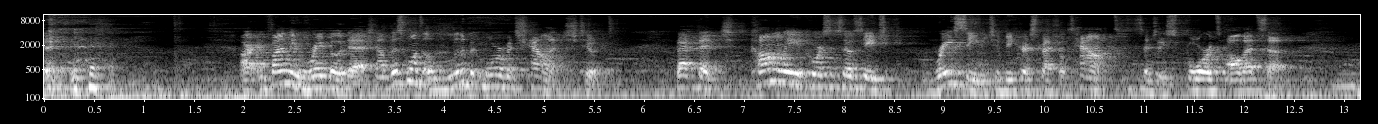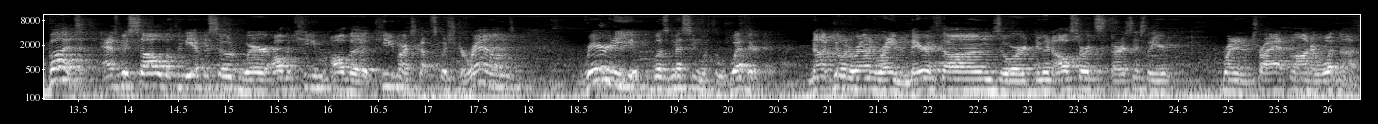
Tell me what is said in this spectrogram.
All right, and finally, Rainbow Dash. Now, this one's a little bit more of a challenge to it. The fact that commonly, of course, associates racing to be her special talent, essentially sports, all that stuff. But as we saw within the episode where all the cutie, all the cutie marks got switched around, Rarity was messing with the weather, not going around running marathons or doing all sorts, or essentially running a triathlon or whatnot.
